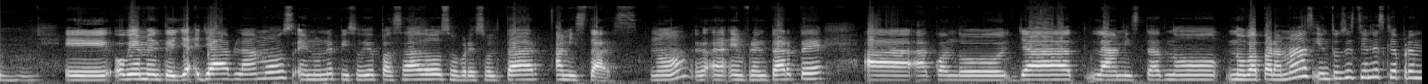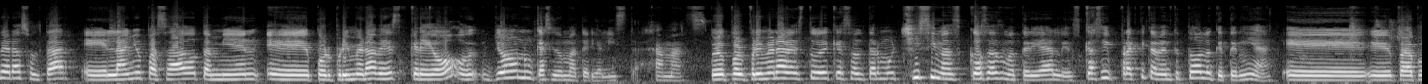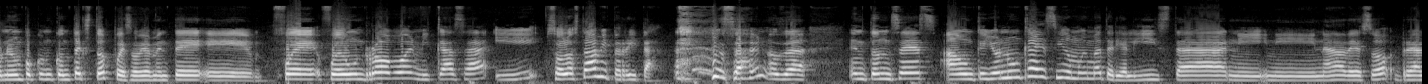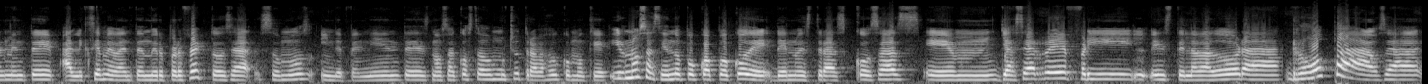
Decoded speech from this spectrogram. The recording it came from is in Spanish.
Eh, obviamente, ya, ya hablamos en un episodio pasado sobre soltar amistades, ¿no? enfrentarte a, cuando ya la amistad no, no va para más y entonces tienes que aprender a soltar. El año pasado también, eh, por primera vez creo, yo nunca he sido materialista, jamás, pero por primera vez tuve que soltar muchísimas cosas materiales, casi prácticamente todo lo que tenía. Eh, eh, para poner un poco en contexto, pues obviamente fue, fue un robo en mi casa y solo estaba mi perrita, ¿saben? O sea... Entonces, aunque yo nunca he sido muy materialista ni, ni, nada de eso, realmente Alexia me va a entender perfecto. O sea, somos independientes, nos ha costado mucho trabajo como que irnos haciendo poco a poco de, de nuestras cosas, em, ya sea refri, este, lavadora, ropa, o sea,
